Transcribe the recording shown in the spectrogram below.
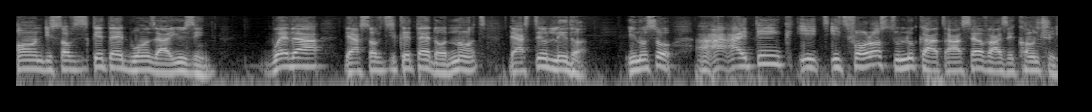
on the sophisticated ones are using, whether they are sophisticated or not, they are still leader. You know, so I, I think it, it's for us to look at ourselves as a country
